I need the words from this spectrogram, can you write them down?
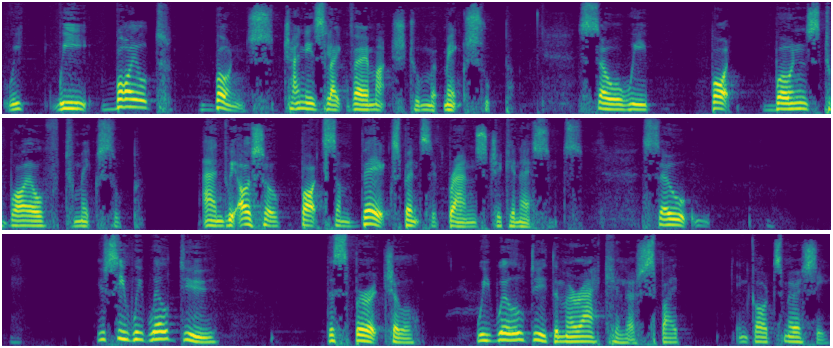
we we boiled bones. Chinese like very much to m- make soup. So we bought bones to boil f- to make soup. And we also bought some very expensive brands chicken essence. So you see, we will do the spiritual, we will do the miraculous by, in God's mercy,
